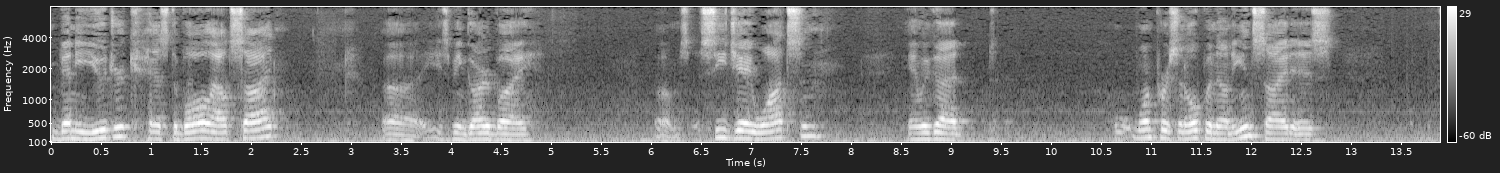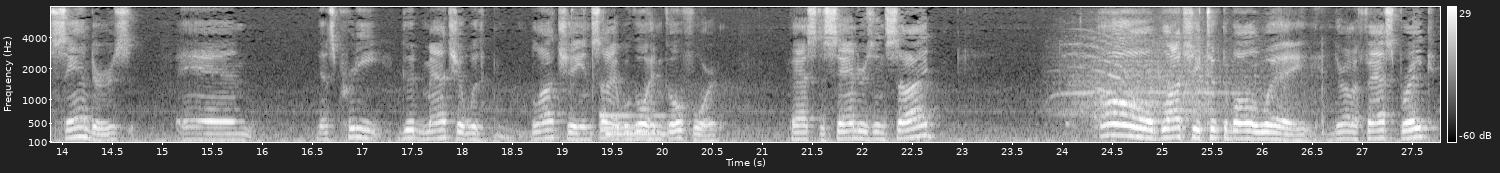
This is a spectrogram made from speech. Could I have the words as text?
Benny Udrih has the ball outside. Uh, he's being guarded by um, C.J. Watson, and we've got one person open on the inside is Sanders, and that's pretty good matchup with Blatche inside. We'll go ahead and go for it. Pass to Sanders inside. Oh, Blatche took the ball away. They're on a fast break.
